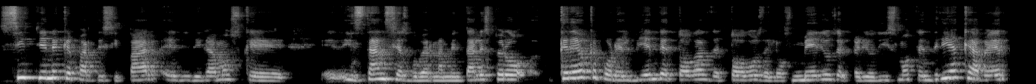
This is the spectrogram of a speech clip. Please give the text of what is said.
sí tiene que participar, eh, digamos que, eh, instancias gubernamentales, pero creo que por el bien de todas, de todos, de los medios del periodismo, tendría que haber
